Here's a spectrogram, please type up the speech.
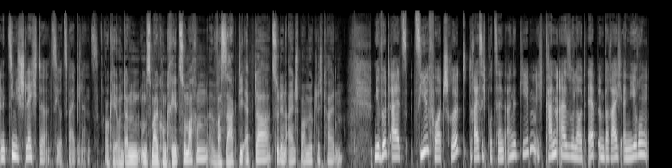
eine ziemlich schlechte CO2-Bilanz. Okay, und dann, um es mal konkret zu machen, was sagt die App da zu den Einsparmöglichkeiten? Mir wird als Zielfortschritt 30 Prozent angegeben. Ich kann also laut App im Bereich Ernährung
